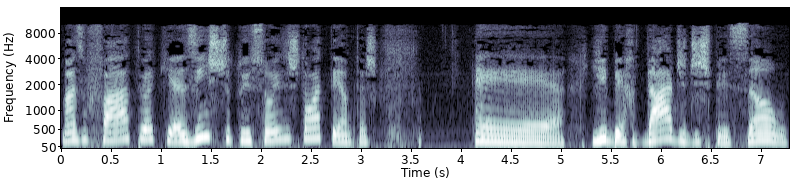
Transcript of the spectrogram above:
Mas o fato é que as instituições estão atentas é, liberdade de expressão,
